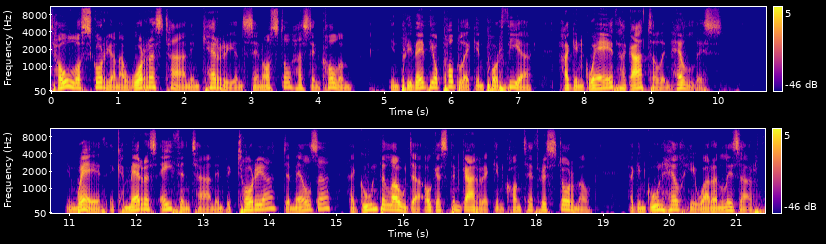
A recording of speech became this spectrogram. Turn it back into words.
tawl los sgorian a warras tân in Kerry yn Sen Ostol has in Colum, in Prifeddio Poblec in Porthia, hag in Gwedd hag Atal in Heldys. In Wedd, y cymeras eithyn tân in Victoria, Demelza, hag gwn belawda ogas garreg in Conteth Restormel, hag in gwn helchi waran Lizarth.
